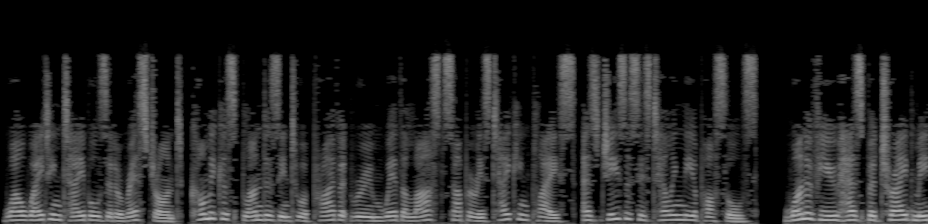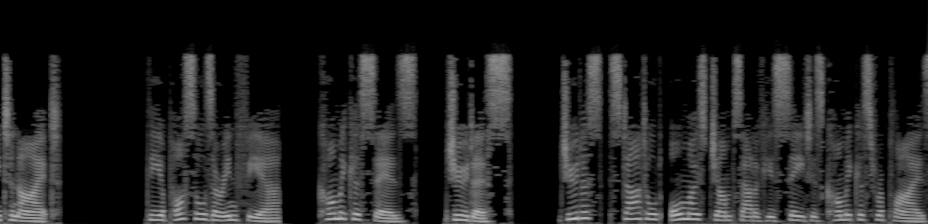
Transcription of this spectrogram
While waiting tables at a restaurant, Comicus blunders into a private room where the Last Supper is taking place, as Jesus is telling the apostles, "'One of you has betrayed me tonight.' The apostles are in fear. Comicus says, "'Judas!' Judas, startled, almost jumps out of his seat as Comicus replies,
